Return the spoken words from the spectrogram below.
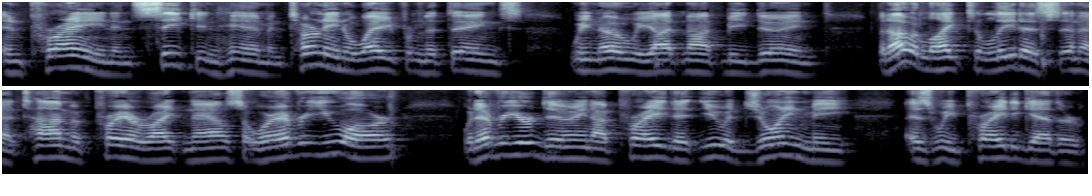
in praying and seeking Him and turning away from the things we know we ought not be doing. But I would like to lead us in a time of prayer right now. So, wherever you are, whatever you're doing, I pray that you would join me as we pray together.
